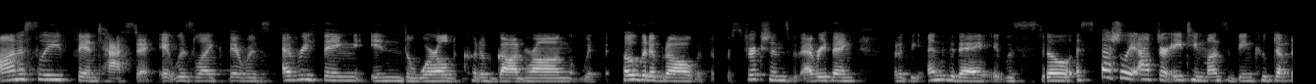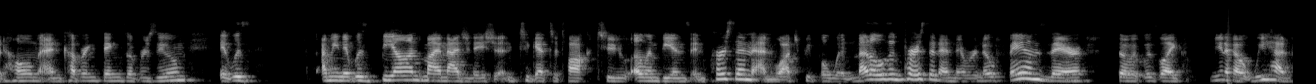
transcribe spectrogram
honestly fantastic. It was like there was everything in the world could have gone wrong with the COVID of it all, with the restrictions, with everything. But at the end of the day, it was still, especially after 18 months of being cooped up at home and covering things over Zoom, it was, I mean, it was beyond my imagination to get to talk to Olympians in person and watch people win medals in person. And there were no fans there. So it was like, you know, we had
